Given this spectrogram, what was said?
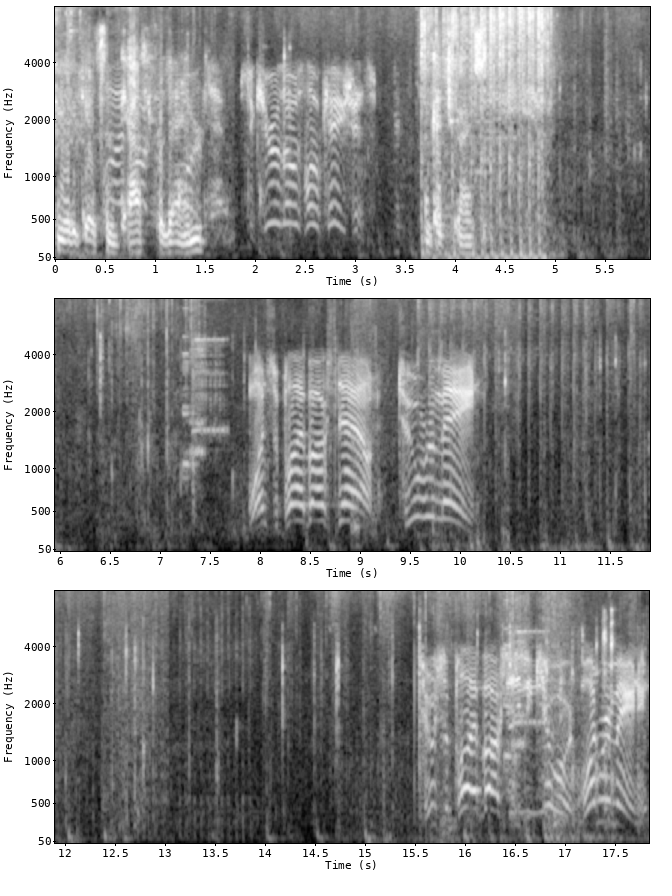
You wanna get some cash for the end? Secure those locations. I got you guys. One supply box down. Two remain. Two supply boxes secured. One remaining.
